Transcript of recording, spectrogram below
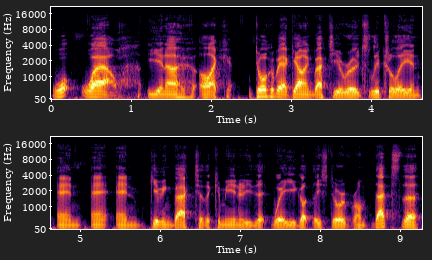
What, wow, you know, like talk about going back to your roots, literally, and, and, and, and giving back to the community that where you got these stories from. That's the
